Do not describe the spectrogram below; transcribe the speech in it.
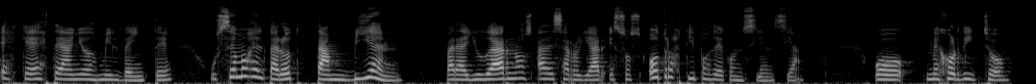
es que este año 2020 usemos el tarot también para ayudarnos a desarrollar esos otros tipos de conciencia. O mejor dicho,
